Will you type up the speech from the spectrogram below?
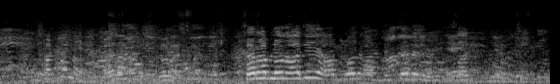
sir आप लोग आ जाइए आप लोग आप दिखते नहीं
